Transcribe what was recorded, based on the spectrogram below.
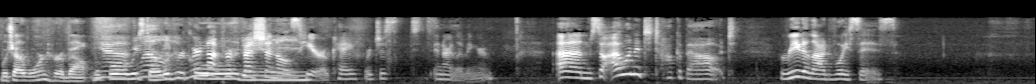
which I warned her about before Yeah, we well, started recording. We're not professionals here, okay? We're just in our living room. Um, so I wanted to talk about read aloud voices.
